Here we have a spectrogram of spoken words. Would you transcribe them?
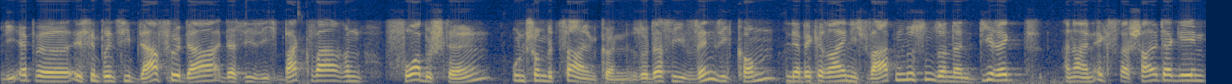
Die App äh, ist im Prinzip dafür da, dass Sie sich Backwaren vorbestellen und schon bezahlen können, sodass sie, wenn sie kommen, in der Bäckerei nicht warten müssen, sondern direkt an einen extra Schalter gehen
